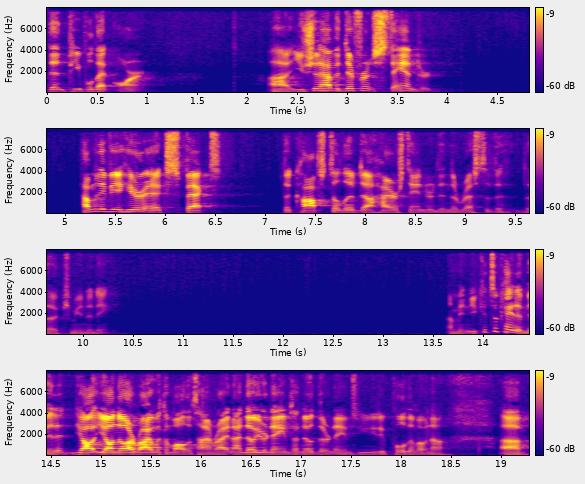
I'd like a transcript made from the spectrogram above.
than people that aren't. Uh, you should have a different standard. How many of you here expect the cops to live to a higher standard than the rest of the, the community? I mean, it's okay to admit it. Y'all, y'all know I ride with them all the time, right? And I know your names, I know their names. You need to pull them up now. Um,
